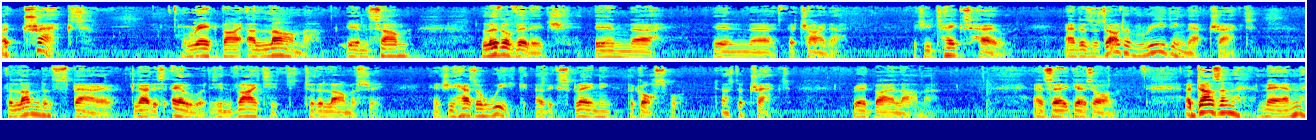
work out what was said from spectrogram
A tract read by a lama in some little village in, uh, in uh, China, which he takes home. And as a result of reading that tract, the London Sparrow, Gladys Aylward, is invited to the lamasery, and she has a week of explaining the gospel. Just a tract read by a lama. And so it goes on. A dozen men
